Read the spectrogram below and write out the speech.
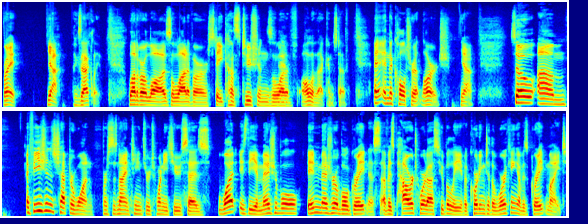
right. Yeah, exactly. A lot of our laws, a lot of our state constitutions, a lot Yeah. of all of that kind of stuff, and, and the culture at large. Yeah. So, um, Ephesians chapter 1, verses 19 through 22 says, What is the immeasurable, immeasurable greatness of his power toward us who believe, according to the working of his great might,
